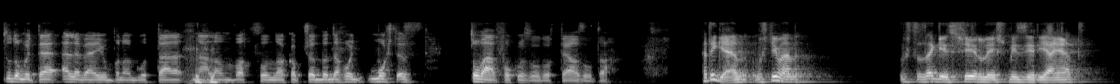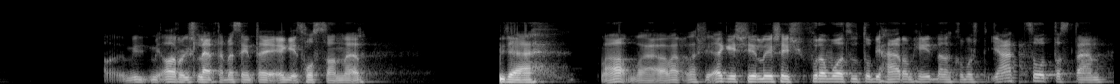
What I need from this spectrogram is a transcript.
tudom, hogy te eleve jobban aggódtál nálam Watsonnal kapcsolatban, de hogy most ez tovább fokozódott-e azóta? Hát igen, most nyilván most az egész sérülés mizériáját arról is lehetne beszélni egész hosszan, mert ugye az egész sérülése is fura volt az utóbbi három hétben, akkor most játszott, aztán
